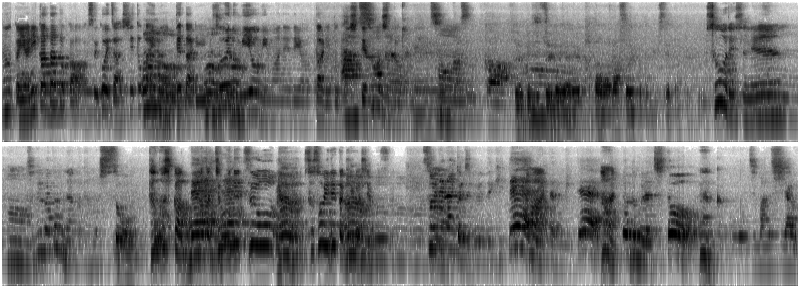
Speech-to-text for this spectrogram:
なんかやり方とかすごい雑誌とかに載ってたり、うん。そういうの見よう見まねでやったりとかあしてましたそうなんだ。ねそうかそうか。そういう美術部やる傍らそういうことにしてたってことそうですね、それはでもなんか楽しそう。楽しかった、ね。なんか情熱をうん。注いでた気がします、うんうんうんそれでなんか自分で着て、はい。できたの着て、はい。お友達となんか自慢し合う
